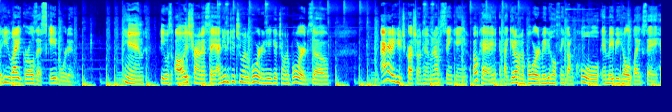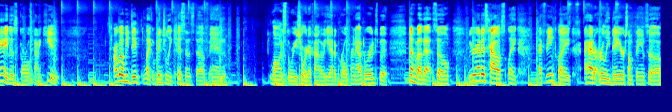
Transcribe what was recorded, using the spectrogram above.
but he liked girls that skateboarded. And he was always trying to say, I need to get you on a board, I need to get you on a board. So I had a huge crush on him, and I was thinking, okay, if I get on a board, maybe he'll think I'm cool, and maybe he'll like say, hey, this girl's kind of cute. Although we did like eventually kiss and stuff, and long story short, I found out he had a girlfriend afterwards, but enough about that. So we were at his house, like, I think like I had an early day or something. So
